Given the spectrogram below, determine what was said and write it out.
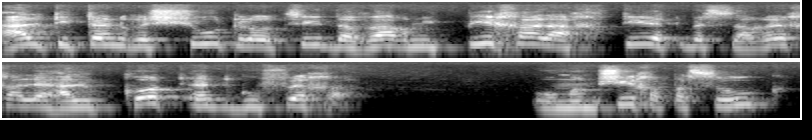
אל תיתן רשות להוציא דבר מפיך, להחטיא את בשריך, להלקות את גופיך. הוא ממשיך הפסוק,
